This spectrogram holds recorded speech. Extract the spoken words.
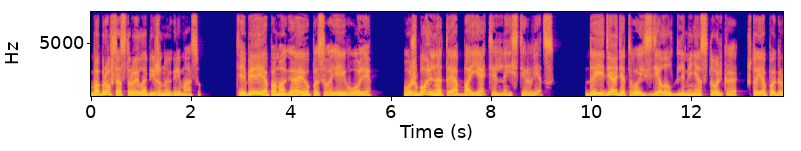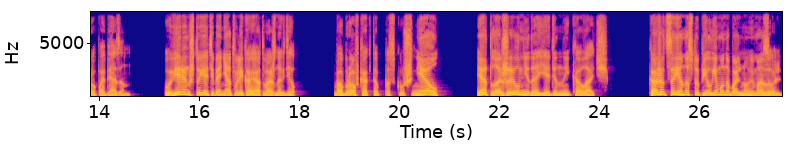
Бобров состроил обиженную гримасу. Тебе я помогаю по своей воле. Уж больно ты обаятельный стервец. Да и дядя твой сделал для меня столько, что я по гроб обязан. Уверен, что я тебя не отвлекаю от важных дел. Бобров как-то поскушнел и отложил недоеденный калач. Кажется, я наступил ему на больную мозоль.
